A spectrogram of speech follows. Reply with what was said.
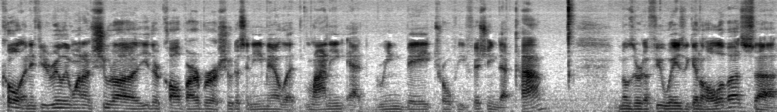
Cool. And if you really want to shoot a, either call Barbara or shoot us an email at Lonnie at greenbaytrophyfishing.com. And those are the few ways to get a hold of us. Uh,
